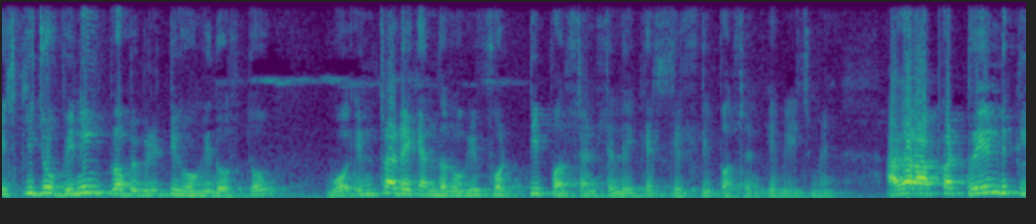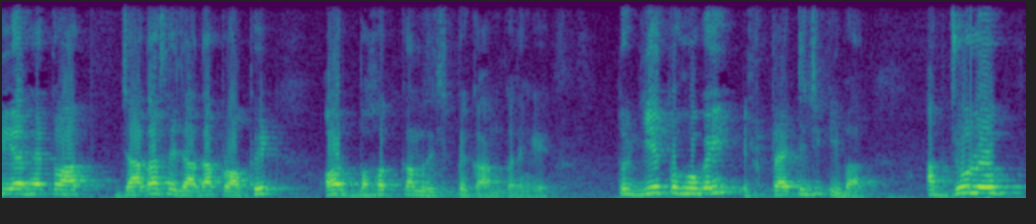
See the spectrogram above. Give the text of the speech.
इसकी जो विनिंग प्रोबेबिलिटी होगी दोस्तों, वो इंट्राडे के अंदर होगी 40 परसेंट से लेकर 60 परसेंट के बीच में। अगर आपका ट्रेंड क्लियर है तो आप ज़्यादा से ज़्यादा प्रॉफिट और बहुत कम रिस्क पे काम करेंगे। तो ये तो हो गई स्ट्रैटेजी की बात। अब जो लोग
